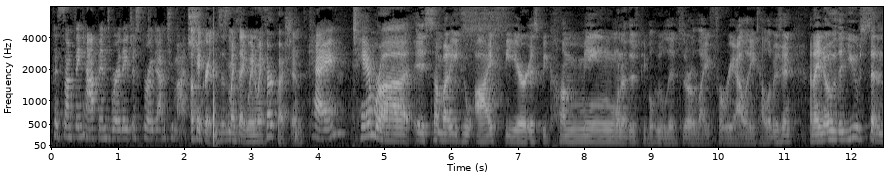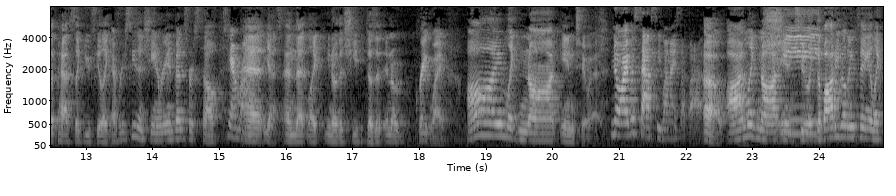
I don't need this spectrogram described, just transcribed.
because something happens where they just throw down too much. Okay, great. This is my segue to my third question. Okay. Tamra is somebody who I fear is becoming one of those people who lives their life for reality television. And I know that you've said in the past, like, you feel like every season she reinvents herself. Tamra. And, yes, and that, like, you know, that she does it in a great way. I'm, like, not into it. No, I was sassy when I said that. Oh, I'm, like, not She- into, like, the bodybuilding thing. And, like,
